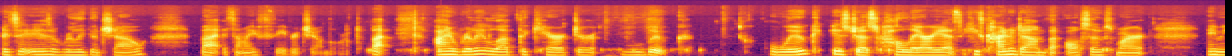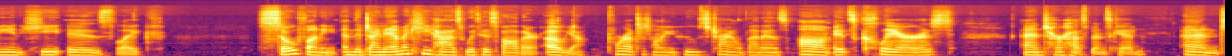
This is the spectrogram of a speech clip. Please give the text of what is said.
it is a really good show, but it's not my favorite show in the world. But I really love the character Luke. Luke is just hilarious. He's kind of dumb, but also smart. I mean, he is like so funny and the dynamic he has with his father. Oh yeah, forgot to tell you whose child that is. Um it's Claire's and her husband's kid. And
